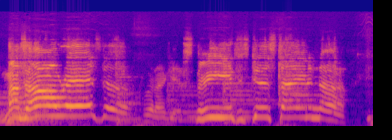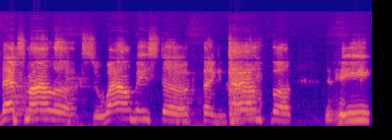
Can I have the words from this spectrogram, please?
Mine's all raised up, but I guess three inches just ain't enough. That's my luck, so I'll be stuck thinking, how the fuck did he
